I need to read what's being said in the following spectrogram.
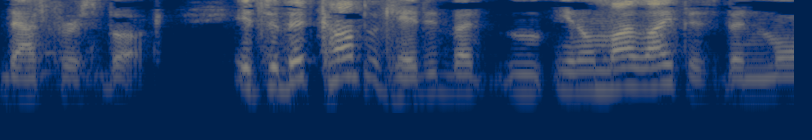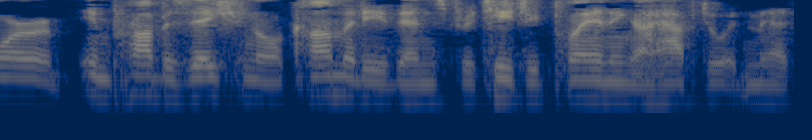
that first book. It's a bit complicated, but you know, my life has been more improvisational comedy than strategic planning. I have to admit,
